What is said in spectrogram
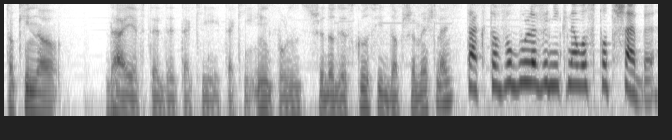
to kino daje wtedy taki, taki impuls czy do dyskusji, do przemyśleń? Tak, to w ogóle wyniknęło z potrzeby.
